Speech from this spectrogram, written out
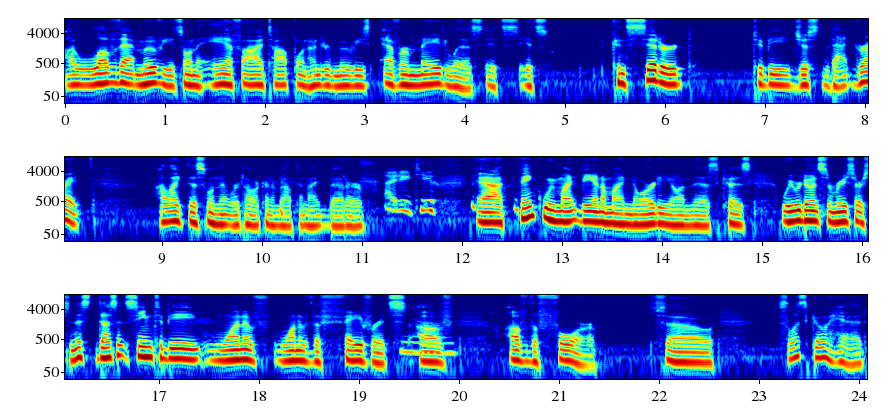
I love that movie. It's on the AFI Top 100 Movies Ever Made list. It's it's considered to be just that great. I like this one that we're talking about tonight better I do too. and I think we might be in a minority on this because we were doing some research, and this doesn't seem to be one of one of the favorites of of the four. So, so let's go ahead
